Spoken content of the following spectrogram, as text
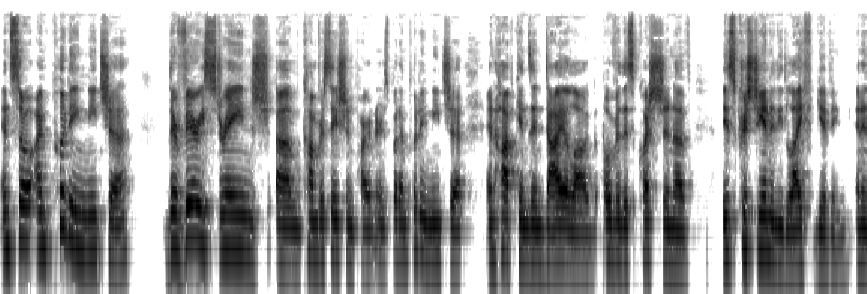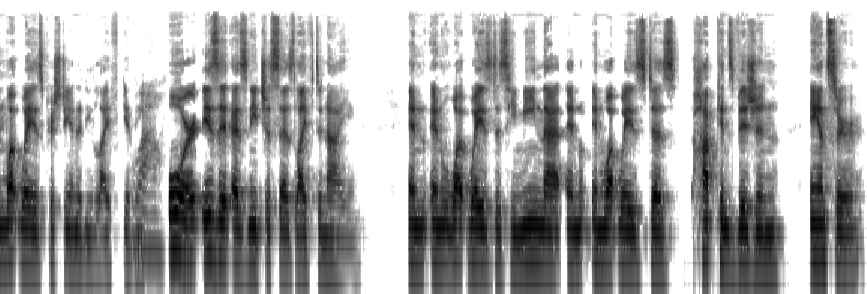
and so I'm putting Nietzsche. They're very strange um, conversation partners, but I'm putting Nietzsche and Hopkins in dialogue over this question of is Christianity life giving? And in what way is Christianity life giving? Wow. Or is it, as Nietzsche says, life denying? And in what ways does he mean that? And in what ways does Hopkins' vision answer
